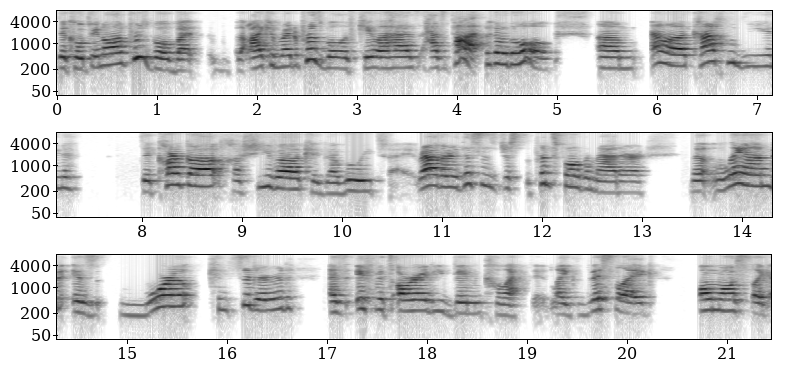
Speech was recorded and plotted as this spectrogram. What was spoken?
the Kotrin a prusbul, but I can write a prusbul if Kayla has has a pot with a hole. Um, Ella Kachudin de Karka Chashiva Kegavui Rather, this is just the principle of the matter that land is more considered as if it's already been collected. Like this, like almost like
